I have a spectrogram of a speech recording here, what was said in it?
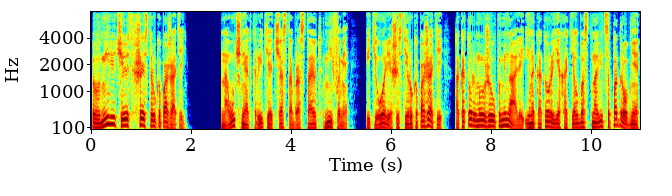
в мире через шесть рукопожатий? Научные открытия часто обрастают мифами, и теория шести рукопожатий, о которой мы уже упоминали и на которой я хотел бы остановиться подробнее,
